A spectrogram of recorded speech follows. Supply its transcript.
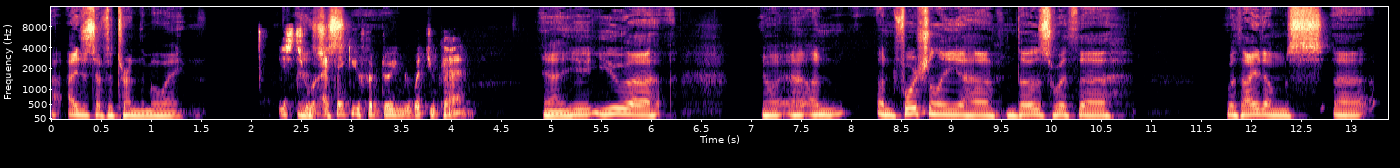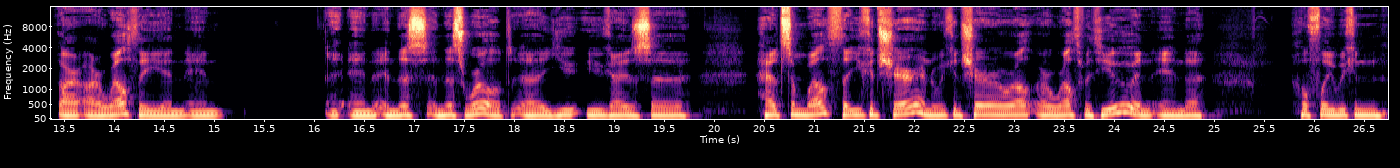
I- I just have to turn them away. It's true. It's just- I thank you for doing what you can. Yeah, you you uh, you know, uh, un- unfortunately, uh, those with uh, with items uh, are are wealthy, and and and in this in this world, uh, you you guys uh, had some wealth that you could share, and we could share our wealth, our wealth with you, and and uh, hopefully we can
